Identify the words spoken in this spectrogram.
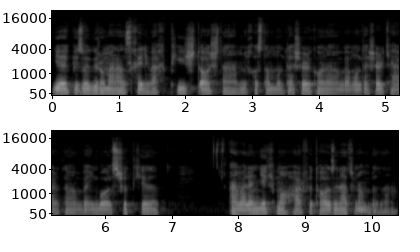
یه اپیزودی رو من از خیلی وقت پیش داشتم می‌خواستم منتشر کنم و منتشر کردم و این باعث شد که عملا یک ماه حرف تازه نتونم بزنم.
